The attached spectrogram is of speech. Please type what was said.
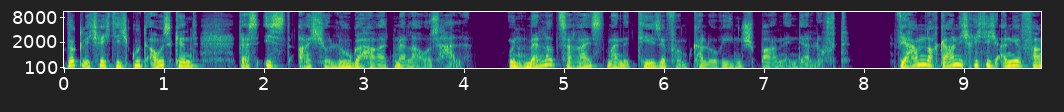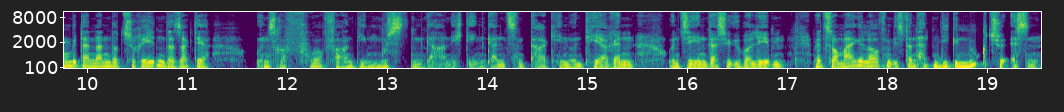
wirklich richtig gut auskennt, das ist Archäologe Harald Meller aus Halle. Und Meller zerreißt meine These vom Kaloriensparen in der Luft. Wir haben noch gar nicht richtig angefangen miteinander zu reden, da sagt er, unsere Vorfahren, die mussten gar nicht den ganzen Tag hin und her rennen und sehen, dass sie überleben. Wenn's normal gelaufen ist, dann hatten die genug zu essen.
